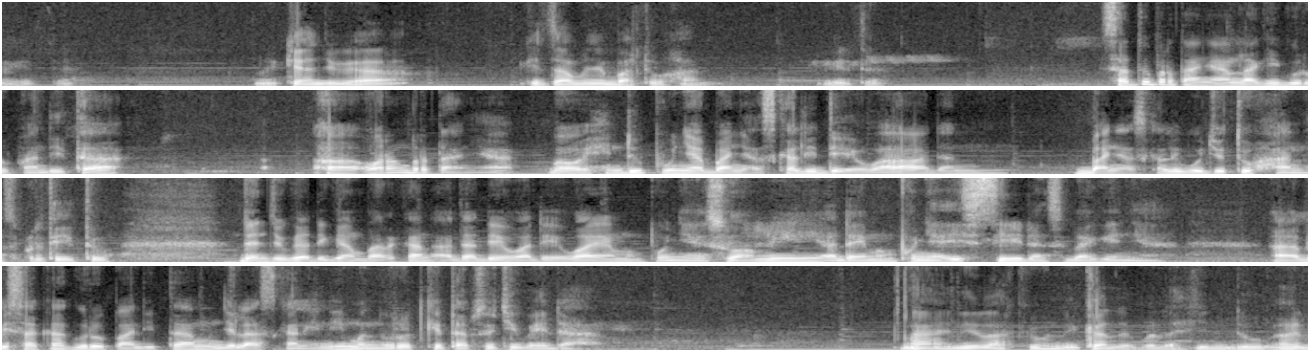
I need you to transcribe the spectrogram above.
Begitu. Demikian juga kita menyembah Tuhan. Gitu. Satu pertanyaan lagi Guru Pandita. Eh, orang bertanya bahwa Hindu punya banyak sekali dewa dan banyak sekali wujud Tuhan seperti itu. Dan juga digambarkan ada dewa-dewa yang mempunyai suami, ada yang mempunyai istri dan sebagainya. Eh, bisakah Guru Pandita menjelaskan ini menurut kitab suci Weda? Nah inilah keunikan daripada Hindu kan.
